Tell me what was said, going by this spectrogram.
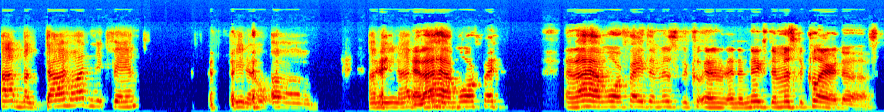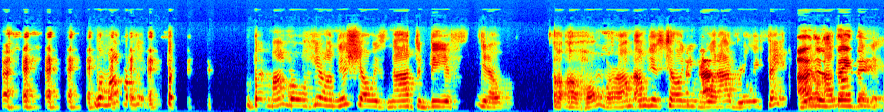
I'm a diehard Knick fan. You know, um, I mean, I've, and I have more faith, and I have more faith in Mister in, in the Knicks than Mister Claire does. well, my role, but, but my role here on this show is not to be a you know a, a homer. I'm I'm just telling you what I really think. I know, just I think that.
